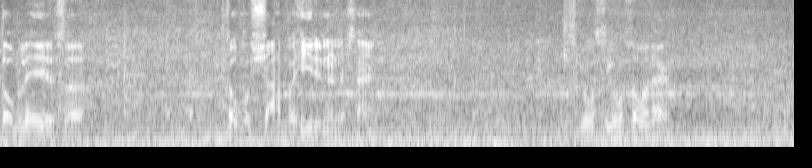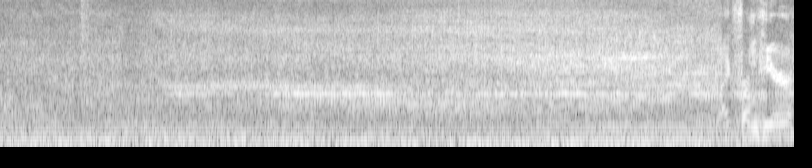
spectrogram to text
Doble is a double shot, but he didn't understand. Let's go see what's over there. Like from here,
